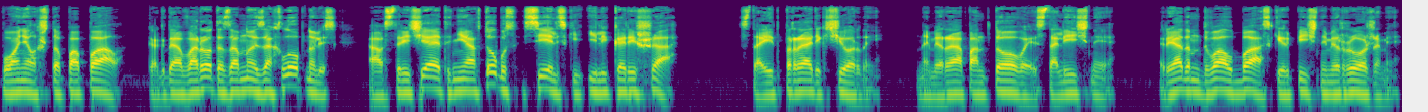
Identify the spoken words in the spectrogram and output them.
Понял, что попал, когда ворота за мной захлопнулись, а встречает не автобус сельский или кореша. Стоит прадик черный, номера понтовые, столичные – Рядом два лба с кирпичными рожами.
